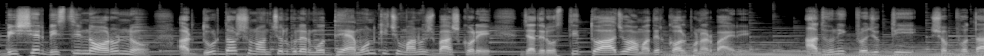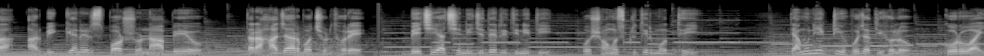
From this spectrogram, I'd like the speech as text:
বিশ্বের বিস্তীর্ণ অরণ্য আর দূরদর্শন অঞ্চলগুলোর মধ্যে এমন কিছু মানুষ বাস করে যাদের অস্তিত্ব আজও আমাদের কল্পনার বাইরে। আধুনিক প্রযুক্তি, সভ্যতা আর বিজ্ঞানের স্পর্শ না পেয়েও তারা হাজার বছর ধরে বেঁচে আছে নিজেদের রীতিনীতি ও সংস্কৃতির মধ্যেই। তেমনই একটি উপজাতি হল কোরোয়াই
